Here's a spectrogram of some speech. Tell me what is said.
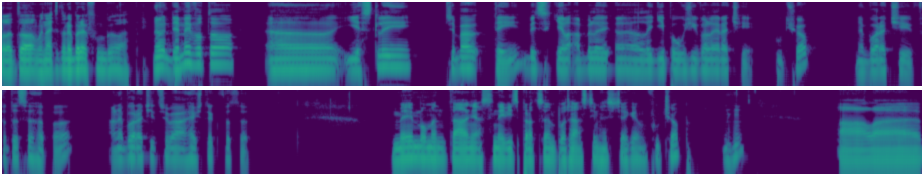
ale to, možná ti to nebude fungovat. No, jde mi o to, uh, jestli třeba ty bys chtěl, aby li, uh, lidi používali radši Foodshop, nebo radši FTSHP, anebo radši třeba hashtag FS. My momentálně asi nejvíc pracujeme pořád s tím hashtagem Foodshop, mm-hmm. ale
